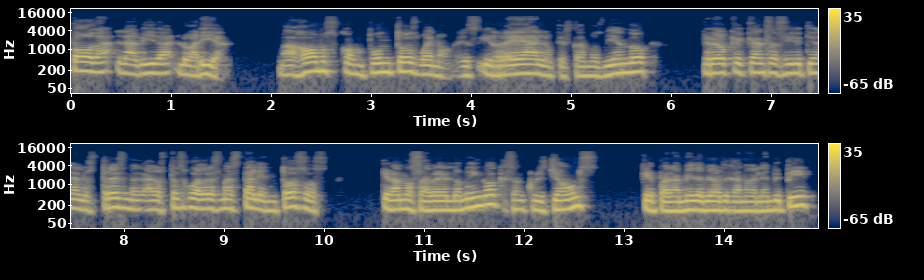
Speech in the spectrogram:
toda la vida lo haría. Mahomes con puntos, bueno, es irreal lo que estamos viendo. Creo que Kansas City tiene a los tres, a los tres jugadores más talentosos que vamos a ver el domingo, que son Chris Jones, que para mí debió haber ganado el MVP,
